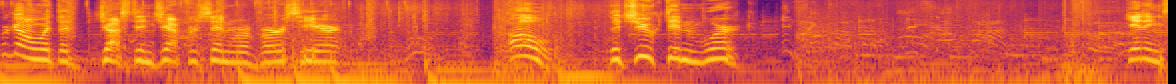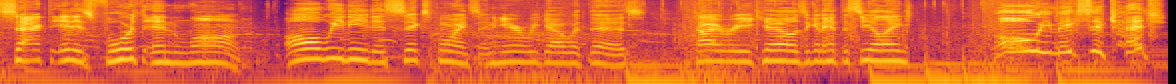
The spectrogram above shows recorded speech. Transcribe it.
We're going with the Justin Jefferson reverse here. Oh, the juke didn't work. Getting sacked. It is fourth and long. All we need is six points, and here we go with this. Tyreek Hill, is it going to hit the ceiling? Oh, he makes a catch!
